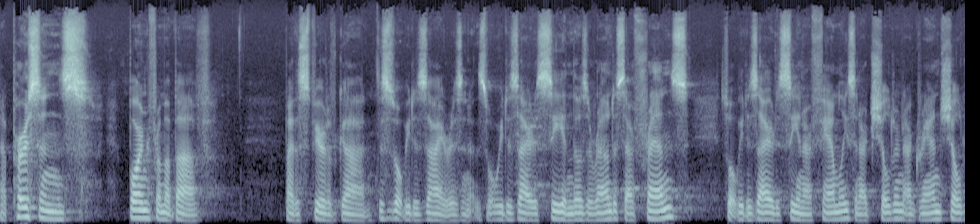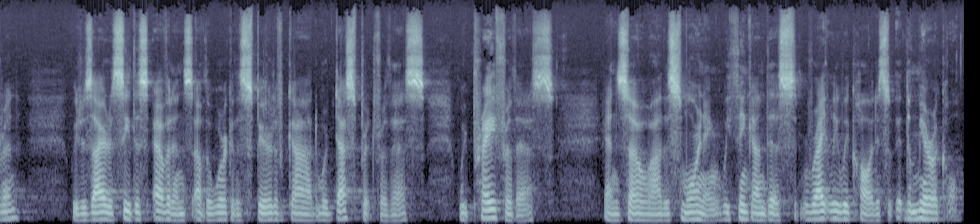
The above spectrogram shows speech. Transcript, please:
uh, persons born from above by the Spirit of God. This is what we desire, isn't it? This is what we desire to see in those around us, our friends. It's what we desire to see in our families in our children, our grandchildren. We desire to see this evidence of the work of the Spirit of God. We're desperate for this. We pray for this. And so uh, this morning, we think on this, rightly we call it, it's the miracle.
